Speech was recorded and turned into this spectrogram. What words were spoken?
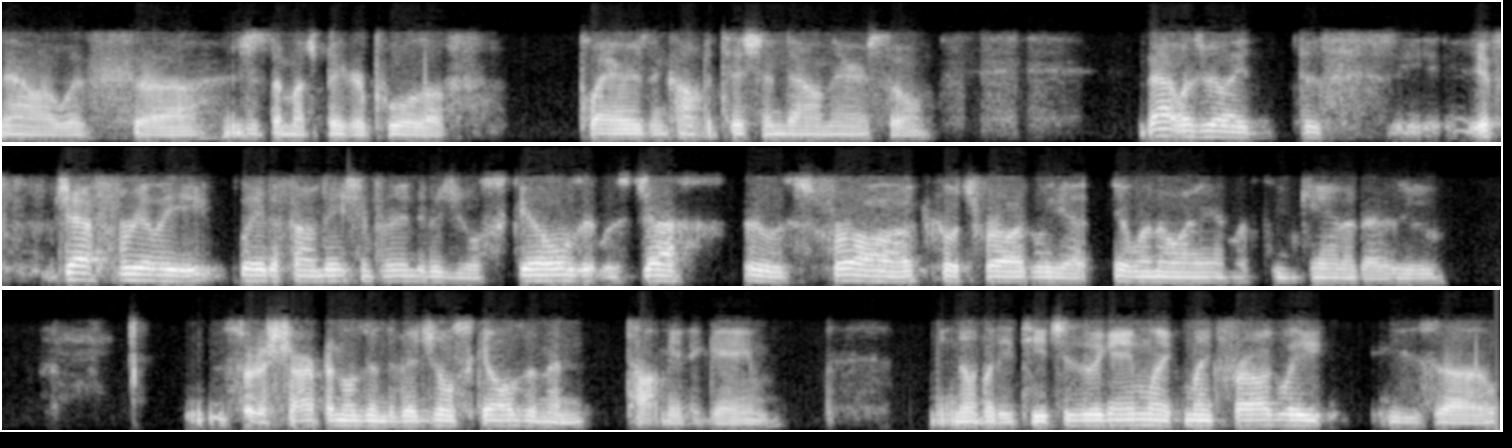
now it was, uh, just a much bigger pool of players and competition down there. So that was really this. If Jeff really laid a foundation for individual skills, it was Jeff. It was Frog, Coach Frogley at Illinois and with Team Canada, who sort of sharpened those individual skills and then taught me the game. I mean, nobody teaches the game like Mike Frogley. He's uh,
